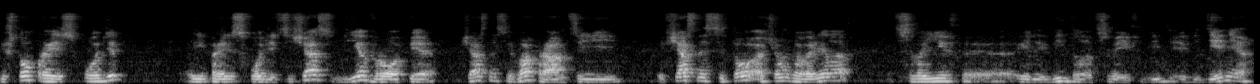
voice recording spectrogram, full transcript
и что происходит, и происходит сейчас в Европе, в частности во Франции, и в частности то, о чем говорила своих, э, или видела в своих видениях,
